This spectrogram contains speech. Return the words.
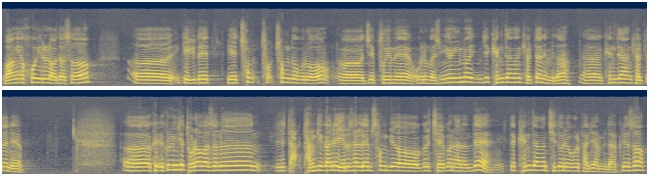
왕의 호의를 얻어서 어, 이렇게 유대의 총, 총 독으로 어, 이제 부임해 오는 것입니다. 뭐 이제 굉장한 결단입니다. 어, 굉장한 결단이에요. 어, 그리고 이제 돌아와서는 단기간에 예루살렘 성벽을 재건하는데 그때 굉장한 지도력을 발휘합니다. 그래서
